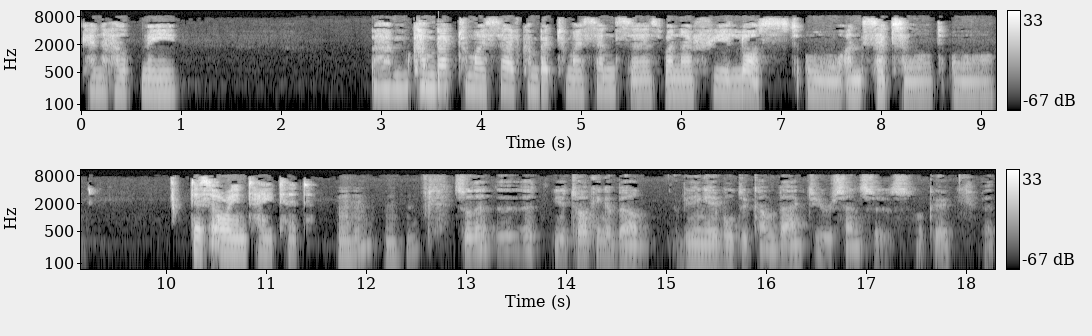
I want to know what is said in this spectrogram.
can help me um, come back to myself, come back to my senses when I feel lost or unsettled or disorientated. Mm-hmm. Mm-hmm. So that, that you're talking about being able to come back to your senses, okay, at,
